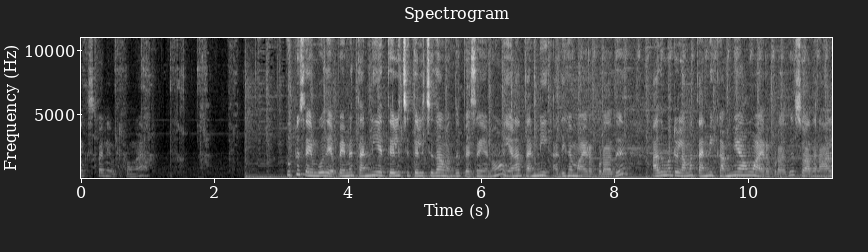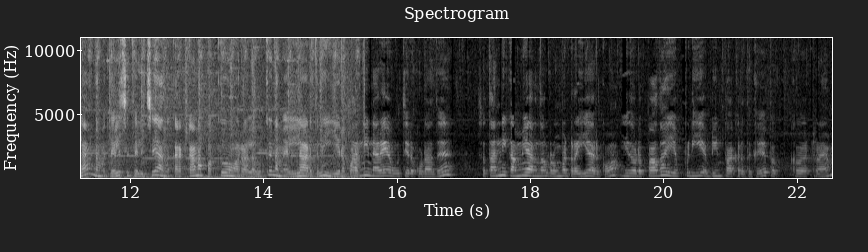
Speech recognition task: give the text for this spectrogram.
மிக்ஸ் பண்ணி விட்டுக்கோங்க. புட்டு செய்யும்போது எப்பயுமே தண்ணியை தெளித்து தெளித்து தான் வந்து பிசையணும். ஏன்னா தண்ணி அதிகமாயிடக்கூடாது அது மட்டும் இல்லாமல் தண்ணி கம்மியாகவும் ஆயிடக்கூடாது ஸோ அதனால் நம்ம தெளித்து தெளித்து அந்த கரெக்டான பக்குவம் வர அளவுக்கு நம்ம எல்லா இடத்துலையும் ஈரப்படும் தண்ணி நிறைய ஊற்றிடக்கூடாது ஸோ தண்ணி கம்மியாக இருந்தாலும் ரொம்ப ட்ரையாக இருக்கும். இதோட பதம் எப்படி அப்படின்னு பார்க்குறதுக்கு இப்போ காட்டுறேன்.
